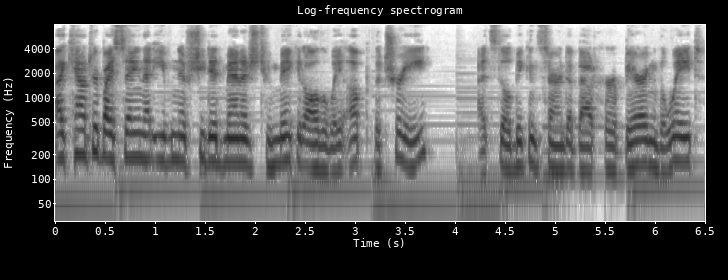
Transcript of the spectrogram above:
I countered by saying that even if she did manage to make it all the way up the tree, I'd still be concerned about her bearing the weight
